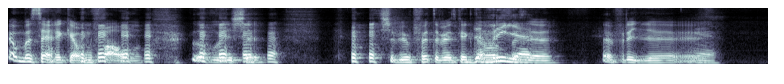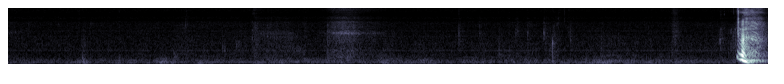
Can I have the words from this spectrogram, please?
É uma serra que é um faulo da bolicha. Sabia perfeitamente o que é que Da estava brilha. a fazer. A brilha. é- Yeah.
